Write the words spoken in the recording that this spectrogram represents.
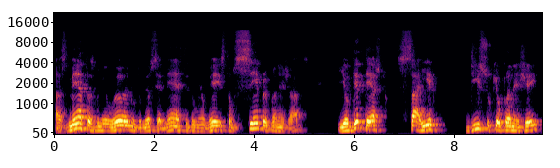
As metas do meu ano, do meu semestre, do meu mês estão sempre planejadas. E eu detesto sair disso que eu planejei,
